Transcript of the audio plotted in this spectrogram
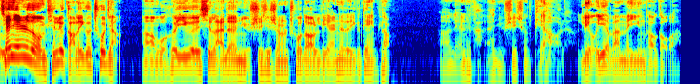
前些日子我们频率搞了一个抽奖啊，我和一个新来的女实习生抽到连着的一个电影票，啊，连着看，哎，女实习生漂亮，柳叶弯眉樱桃口啊，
